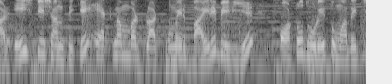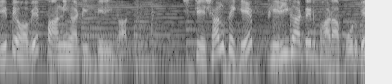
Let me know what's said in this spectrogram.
আর এই স্টেশন থেকে এক নম্বর প্ল্যাটফর্মের বাইরে বেরিয়ে অটো ধরে তোমাদের যেতে হবে পানিহাটি ফেরিঘাট। স্টেশন থেকে ফেরিঘাটের ভাড়া পড়বে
